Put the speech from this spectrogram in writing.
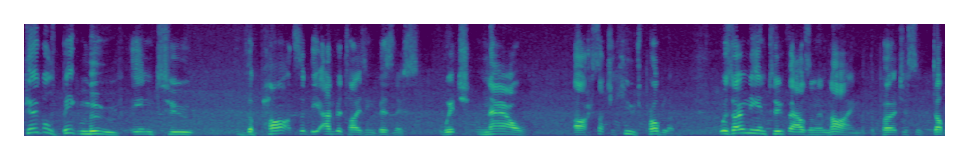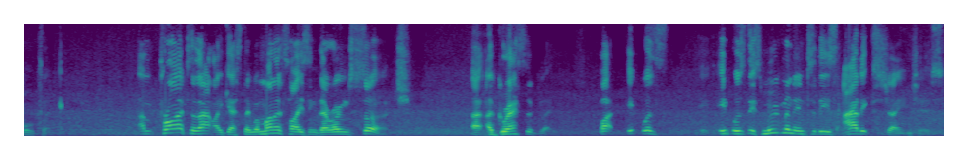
Google's big move into the parts of the advertising business which now are such a huge problem was only in 2009 with the purchase of DoubleClick. And prior to that, I guess they were monetizing their own search uh, aggressively but it was it was this movement into these ad exchanges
